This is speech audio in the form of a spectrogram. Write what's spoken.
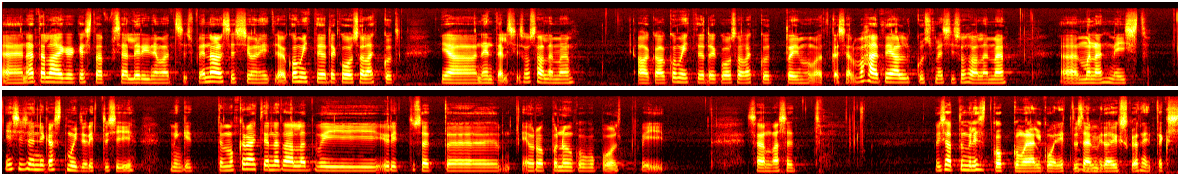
Äh, nädal aega kestab seal erinevad siis plenaarsessioonid ja komiteede koosolekud ja nendel siis osaleme. aga komiteede koosolekud toimuvad ka seal vahepeal, kus me siis osaleme, äh, mõned meist. ja siis on igast muid üritusi, mingid demokraatianädalad või üritused äh, Euroopa Nõukogu poolt või sarnased või sattume lihtsalt kokku mõnel koolitusel, mida ükskord näiteks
